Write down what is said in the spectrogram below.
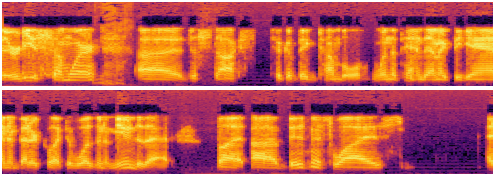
30s somewhere. Yeah. Uh, just stocks took a big tumble when the pandemic began, and Better Collective wasn't immune to that. But uh, business wise, I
